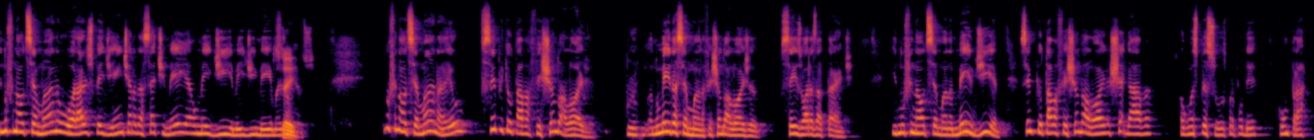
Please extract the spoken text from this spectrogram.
E no final de semana, o horário de expediente era das 7h30 ao meio-dia, meio-dia e meia, mais Sei. ou menos. No final de semana, eu sempre que eu estava fechando a loja, por, no meio da semana, fechando a loja 6 horas da tarde, e no final de semana, meio-dia, sempre que eu estava fechando a loja, chegava algumas pessoas para poder comprar.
